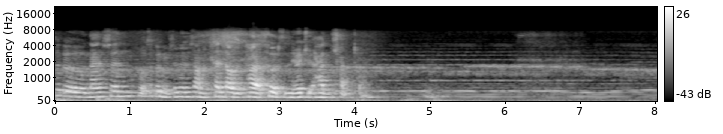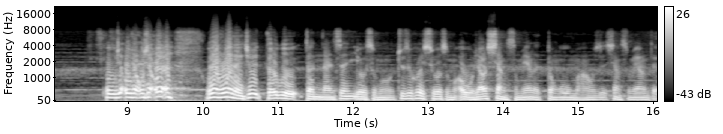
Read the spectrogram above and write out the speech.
这个男生或这个女生身上，你看到的他的特质，你会觉得他很传统。我想，我想，我想，我想，我想问的，就是德国的男生有什么，就是会说什么哦，我要像什么样的动物吗？或是像什么样的？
